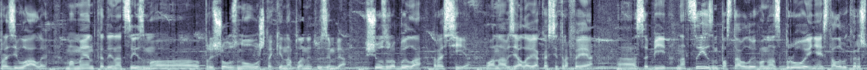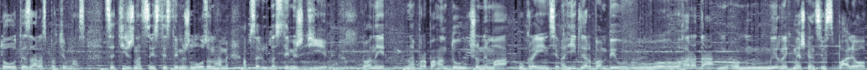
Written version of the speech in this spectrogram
Прозівали момент, коли нацизм е, прийшов знову ж таки на планету Земля. Що зробила Росія? Вона взяла в якості трофея е, собі нацизм, поставила його на озброєння і стала використовувати зараз проти нас. Це ті ж нацисти з тими ж лозунгами, абсолютно з тими ж діями. Вони пропагандують, що нема українців. Гітлер бомбив е, города мирних мешканців, спалював.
